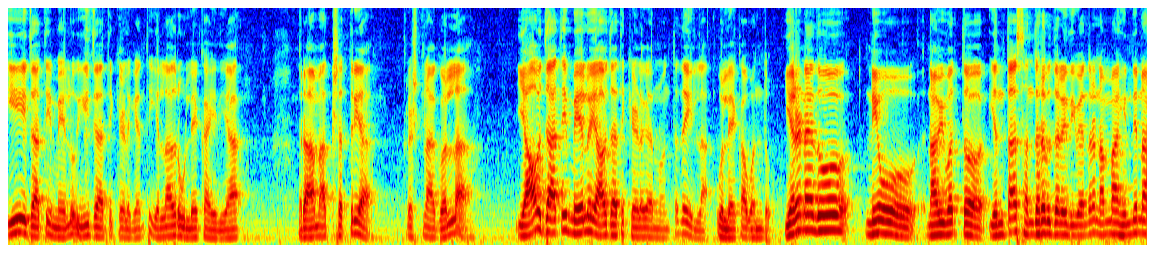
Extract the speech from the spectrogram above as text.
ಈ ಜಾತಿ ಮೇಲೂ, ಈ ಜಾತಿ ಕೆಳಗೆ ಅಂತ ಎಲ್ಲಾದರೂ ಉಲ್ಲೇಖ ಇದೆಯಾ? ರಾಮ ಕ್ಷತ್ರಿಯ ಕೃಷ್ಣ ಗೊಲ್ಲ ಯಾವ ಜಾತಿ ಮೇಲೂ ಯಾವ ಜಾತಿ ಕೆಳಗೆ ಅನ್ನುವಂಥದ್ದೇ ಇಲ್ಲ. ಉಲ್ಲೇಖ ಒಂದು. ಎರಡನೇದು, ನೀವು ನಾವಿವತ್ತು ಎಂಥ ಸಂದರ್ಭದಲ್ಲಿ ಇದ್ದೀವಿ ಅಂದ್ರೆ ನಮ್ಮ ಹಿಂದಿನ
